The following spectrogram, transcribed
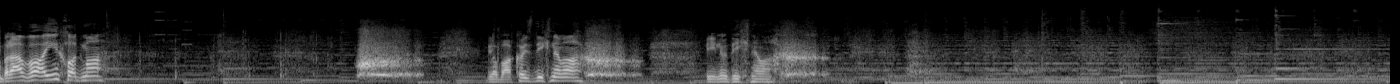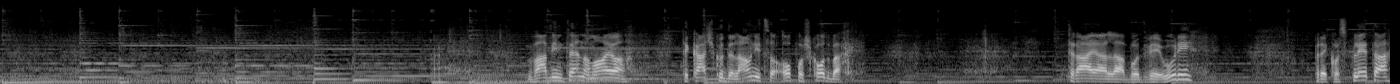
Bravo in hodimo. Globoko izdihnemo in vdihnemo. Vabim te na mojo tekaško delavnico o poškodbah. Trajala bo dve uri preko spleta,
